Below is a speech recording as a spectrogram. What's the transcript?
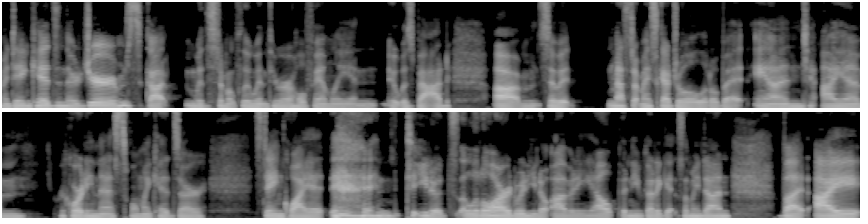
My dang kids and their germs got with stomach flu went through our whole family and it was bad. Um, so it messed up my schedule a little bit. And I am recording this while my kids are staying quiet. And to, you know it's a little hard when you don't have any help and you've got to get something done. But i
